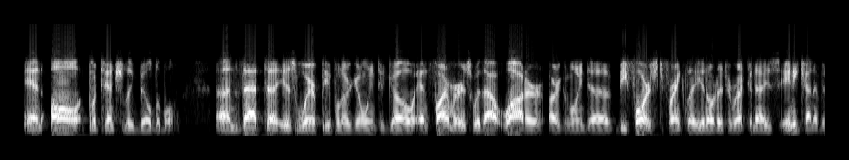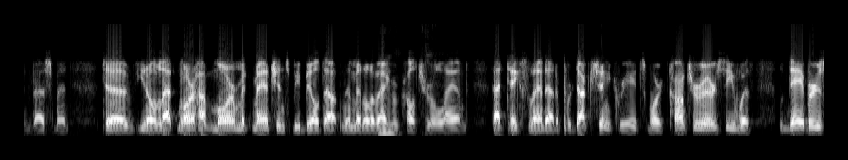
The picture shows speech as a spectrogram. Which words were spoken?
and all potentially buildable. And that uh, is where people are going to go. And farmers without water are going to be forced, frankly, in order to recognize any kind of investment, to you know let more more McMansions be built out in the middle of mm. agricultural land that takes land out of production, creates more controversy with neighbors.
